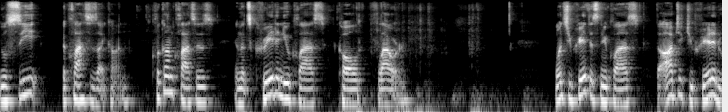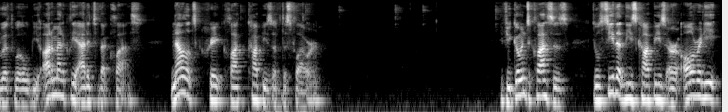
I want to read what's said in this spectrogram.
you'll see the classes icon. Click on classes, and let's create a new class called flower. Once you create this new class, the object you created with will be automatically added to that class. Now let's create copies of this flower. If you go into classes, you'll see that these copies are already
